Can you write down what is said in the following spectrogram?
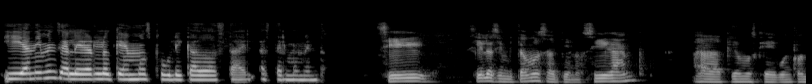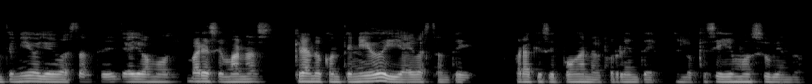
y anímense a leer lo que hemos publicado hasta el, hasta el momento. Sí, sí, los invitamos a que nos sigan, creemos que hay buen contenido, ya hay bastante, ya llevamos varias semanas creando contenido y hay bastante para que se pongan al corriente en lo que seguimos subiendo.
